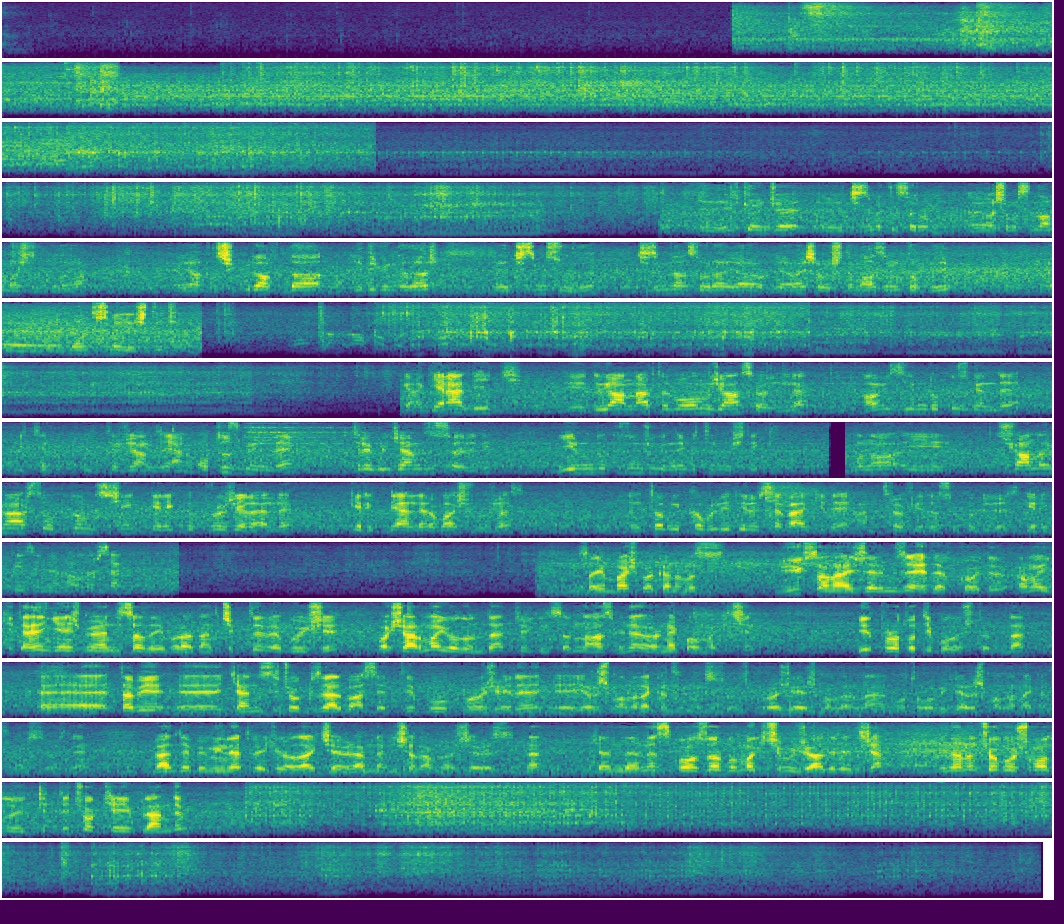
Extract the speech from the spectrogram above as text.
Amen. İlk önce e, çizim ve tasarım e, aşamasından başladık olaya. E, Yaklaşık bir hafta, 7 gün kadar e, çizimi sürdü. Çizimden sonra ya- yavaş yavaş da malzemeyi toplayıp e, montajına geçtik. Yani genelde ilk e, duyanlar tabii olmayacağını söylediler. Ama biz 29 günde bitir, bitireceğimizi yani 30 günde bitirebileceğimizi söyledik. 29. günde bitirmiştik. Bunu e, şu anda üniversite okuduğumuz için gerekli projelerle gerekli yerlere başvuracağız. E, tabii kabul edilirse belki de hani trafiğe de sokabiliriz gerekli izinleri alırsak. Sayın Başbakanımız büyük sanayicilerimize hedef koydu ama iki tane genç mühendis adayı buradan çıktı ve bu işi başarma yolunda Türk insanının azmine örnek olmak için bir prototip oluşturdular. Ee, tabii e, kendisi çok güzel bahsetti. Bu projeyle e, yarışmalara katılmak istiyoruz. Proje yarışmalarına, otomobil yarışmalarına katılmak istiyoruz diye. Ben de bir milletvekili olarak çevremden, iş adamları çevresinden kendilerine sponsor bulmak için mücadele edeceğim. İnanın çok hoşuma gitti, çok keyiflendim.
